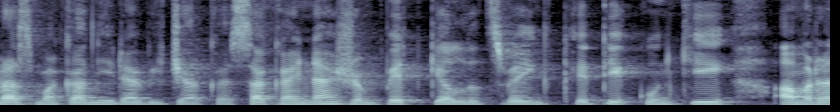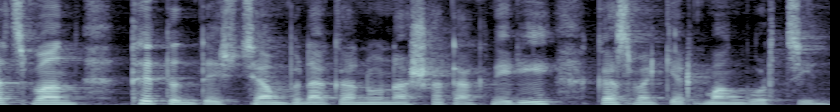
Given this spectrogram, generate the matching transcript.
ռազմական իրավիճակը, սակայն այժմ պետք է լծվենք թե տիկունքի ամրացման, թե տնտեսության բնականոն աշխատանքների կազմակերպման գործին։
